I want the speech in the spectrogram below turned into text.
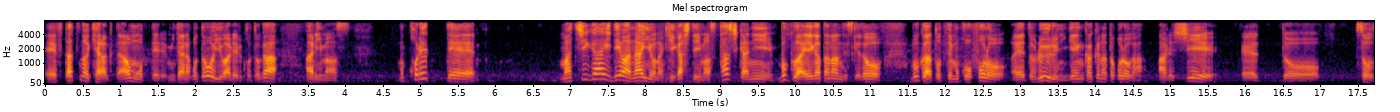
えー、2つのキャラクターを持ってるみたいなことを言われることがあります。これって、間違いではないような気がしています。確かに僕は A 型なんですけど、僕はとってもこうフォロー、えーと、ルールに厳格なところがあるし、えー、っと、そう、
